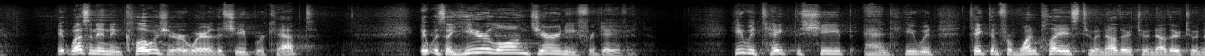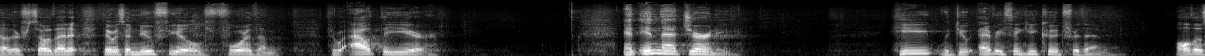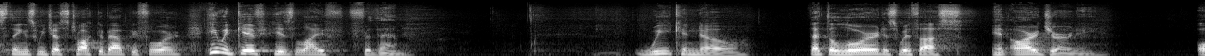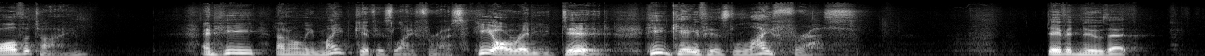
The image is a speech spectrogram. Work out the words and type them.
It wasn't an enclosure where the sheep were kept. It was a year long journey for David. He would take the sheep and he would take them from one place to another, to another, to another, so that it, there was a new field for them throughout the year. And in that journey, he would do everything he could for them. All those things we just talked about before, he would give his life for them. We can know that the Lord is with us in our journey all the time. And he not only might give his life for us, he already did. He gave his life for us. David knew that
